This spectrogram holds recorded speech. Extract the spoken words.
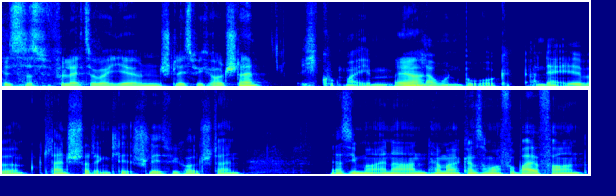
Ist das vielleicht sogar hier in Schleswig-Holstein? Ich guck mal eben. Ja. Lauenburg an der Elbe, Kleinstadt in Schleswig-Holstein. Ja, sieh mal einer an. Hör mal, kannst du mal vorbeifahren.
